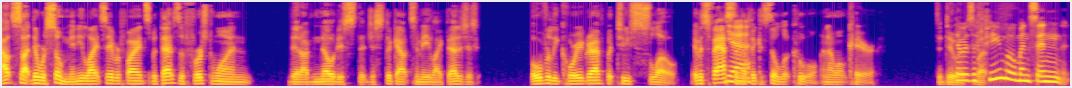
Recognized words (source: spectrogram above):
outside there were so many lightsaber fights, but that's the first one that I've noticed that just stuck out to me like that is just overly choreographed but too slow. If it's fast Yeah. enough, it can still look cool, and I won't care to do There it. There was a but- few moments in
